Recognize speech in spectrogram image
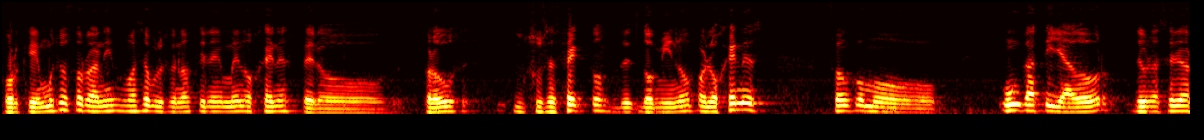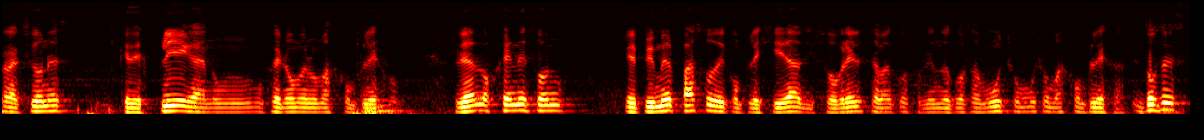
Porque muchos organismos más evolucionados tienen menos genes, pero producen, sus efectos de dominó, pues los genes son como un gatillador de una serie de reacciones que despliegan un, fenómeno más complejo. En realidad los genes son el primer paso de complejidad y sobre él se van construyendo cosas mucho, mucho más complejas. Entonces,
